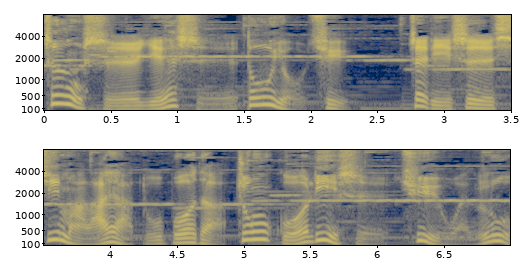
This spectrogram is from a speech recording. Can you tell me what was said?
正史、野史都有趣。这里是喜马拉雅独播的《中国历史趣闻录》。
